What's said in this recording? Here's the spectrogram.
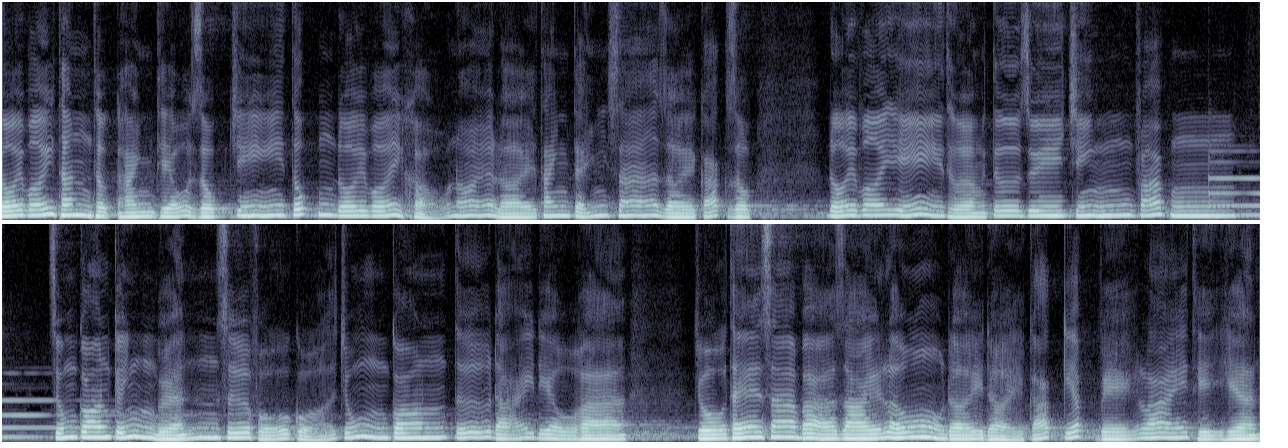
Đối với thân thực hành thiếu dục chi túc, Đối với khẩu nói lời thanh tịnh xa rời các dục, Đối với ý thường tư duy chính pháp, Chúng con kính nguyện sư phụ của chúng con tứ đại điều hòa. Chủ thế xa bà dài lâu đời đời các kiếp vị lai thị hiền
